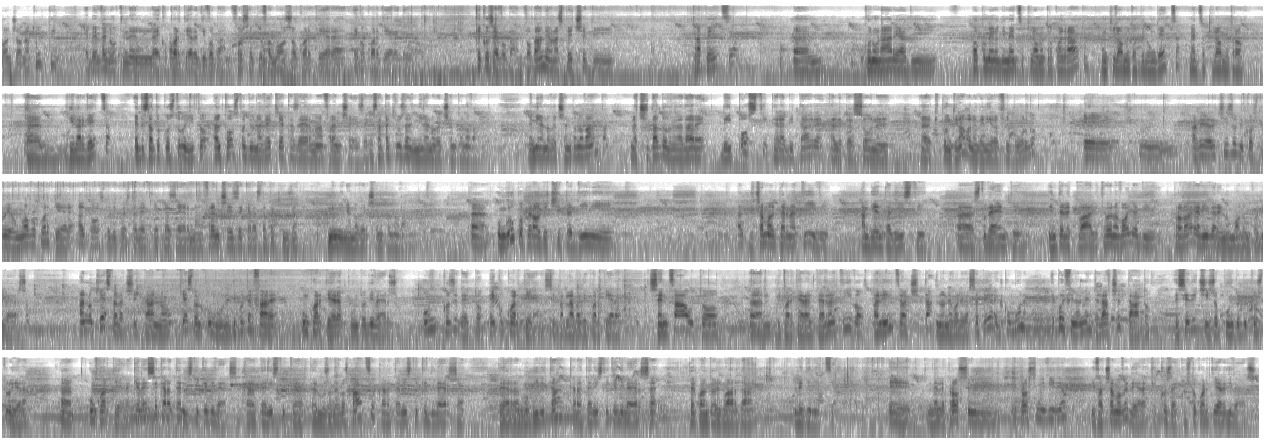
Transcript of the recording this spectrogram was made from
Buongiorno a tutti e benvenuti nell'ecoquartiere di Vauban, forse il più famoso quartiere, ecoquartiere d'Europa. Che cos'è Vauban? Vauban è una specie di trapezio ehm, con un'area di poco meno di mezzo chilometro quadrato, un chilometro di lunghezza, mezzo chilometro ehm, di larghezza ed è stato costruito al posto di una vecchia caserma francese che è stata chiusa nel 1990 nel 1990 la città doveva dare dei posti per abitare alle persone eh, che continuavano a venire a Friburgo e mh, mm, aveva deciso di costruire un nuovo quartiere al posto di questa vecchia caserma francese che era stata chiusa nel 1990. Eh, un gruppo però di cittadini diciamo alternativi, ambientalisti, eh, studenti, intellettuali che avevano voglia di provare a vivere in un modo un po' diverso, hanno chiesto alla città, hanno chiesto al comune di poter fare un quartiere appunto diverso, un cosiddetto ecoquartiere. Si parlava di quartiere senza auto, ehm, di quartiere alternativo. All'inizio la città non ne voleva sapere, il comune, e poi finalmente l'ha accettato e si è deciso appunto di costruire eh, un quartiere che avesse caratteristiche diverse, caratteristiche per uso dello spazio, caratteristiche diverse per mobilità, caratteristiche diverse per quanto riguarda l'edilizia. E nei prossimi video vi facciamo vedere che cos'è questo quartiere diverso.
